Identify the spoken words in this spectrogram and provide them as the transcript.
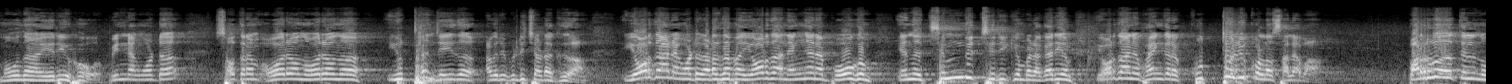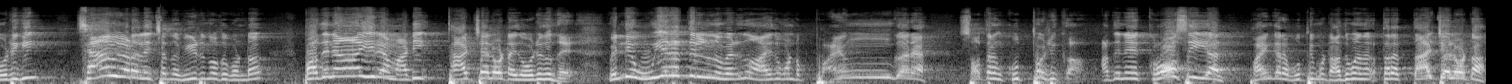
മൂന്ന് എരിഹോ. പിന്നെ അങ്ങോട്ട് സ്വത്രം ഓരോന്ന് ഓരോന്ന് യുദ്ധം ചെയ്ത് അവർ പിടിച്ചടക്കുക. യോർദാൻ അങ്ങോട്ട് കടന്നപ്പോൾ യോർദാൻ എങ്ങനെ പോകും എന്ന് ചിന്തിച്ചിരിക്കുമ്പോഴാണ് കാര്യം. യോർദാന് ഭയങ്കര കുത്തൊഴുക്കുള്ള സ്ഥലമാണ് പർവതത്തിൽ നിന്ന് ഒഴുകി ചാവുകടലിൽ ചെന്ന് വീഴുന്നത് കൊണ്ട് പതിനായിരം അടി താഴ്ചയിലോട്ട് ഇത് ഒഴുകുന്നത്. വലിയ ഉയരത്തിൽ നിന്ന് വരുന്നതായതുകൊണ്ട് ഭയങ്കര സ്വതം കുത്തൊഴുക്ക. അതിനെ ക്രോസ് ചെയ്യാൻ ഭയങ്കര ബുദ്ധിമുട്ടാണ് അതുപോലെ അത്ര താഴ്ചയിലോട്ടാണ്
